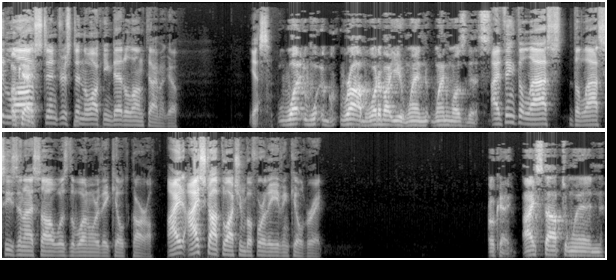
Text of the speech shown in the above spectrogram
Okay. lost interest in The Walking Dead a long time ago. Yes. What, wh- Rob? What about you? When when was this? I think the last the last season I saw was the one where they killed Carl. I I stopped watching before they even killed Rick. Okay, I stopped when.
